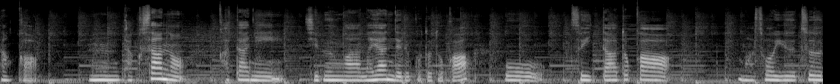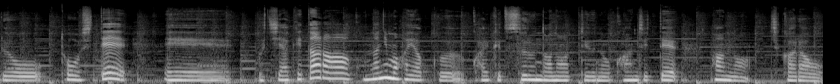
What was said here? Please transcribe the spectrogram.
なんかうんたくさんの方に自分が悩んでることとかをツイッターとか、まあ、そういうツールを通してえー、打ち明けたらこんなにも早く解決するんだなっていうのを感じてファンの力を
